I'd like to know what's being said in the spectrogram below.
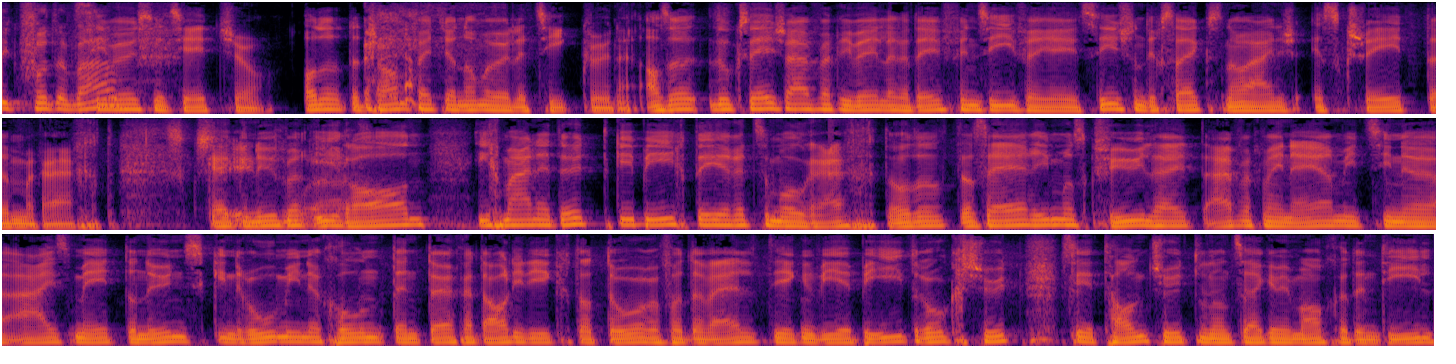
Intelligence-Bewaffnung von der Sie Welt. wissen es jetzt schon. Oder? Der Trump hat ja wollen Zeit gewinnen. Also, du siehst einfach, in welcher Defensive er jetzt ist. Und ich sage es noch einmal, es geschieht dem Recht. Gegenüber. Iran. Ich meine, dort gebe ich dir jetzt mal recht, oder? Dass er immer das Gefühl hat, einfach wenn er mit seinen 1,90 Meter 1990 in den Raum hineinkommt, dann dürfen alle Diktatoren von der Welt irgendwie beeindruckt schütteln, sie die Hand schütteln und sagen, wir machen den Deal,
